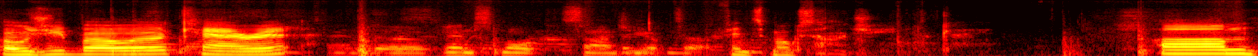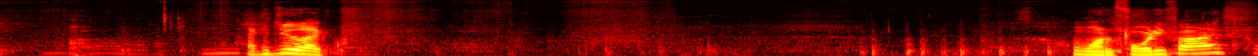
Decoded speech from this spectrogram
OG Boa, Carrot, and uh, Vinsmoke Sanji up top. Vinsmoke Sanji. Okay. Um, I could do like 145.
